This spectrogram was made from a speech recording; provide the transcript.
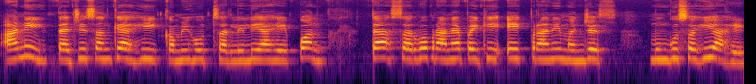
आणि त्याची संख्या ही कमी होत चाललेली आहे. पण त्या सर्व प्राण्यापैकी एक प्राणी म्हणजेच मुंगूसही आहे.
